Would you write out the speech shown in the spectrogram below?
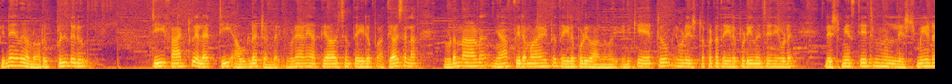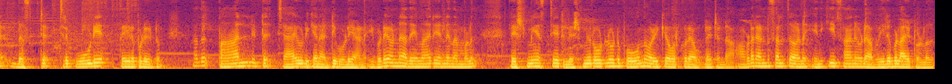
പിന്നെ ഇത് കണ്ടോ റിപ്പിൾഡ് ഒരു ടീ ഫാക്ടറി അല്ല ടീ ഔട്ട്ലെറ്റ് ഉണ്ട്. ഇവിടെയാണെങ്കിൽ അത്യാവശ്യം തേയില അത്യാവശ്യമല്ല ഇവിടെ നിന്നാണ് ഞാൻ സ്ഥിരമായിട്ട് തേയിലപ്പൊടി വാങ്ങുന്നത്. എനിക്ക് ഏറ്റവും ഇവിടെ ഇഷ്ടപ്പെട്ട തേയിലപ്പൊടി എന്ന് വെച്ച് കഴിഞ്ഞാൽ ഇവിടെ ലക്ഷ്മി എസ്റ്റേറ്റിൽ നിന്ന് ലക്ഷ്മിയുടെ ഡസ്റ്റ് ഇച്ചിരി കൂടിയ തേയിലപ്പൊടി കിട്ടും. അത് പാലിലിട്ട് ചായ കുടിക്കാൻ അടിപൊളിയാണ്. ഇവിടെയുണ്ട് അതേമാതിരി തന്നെ നമ്മൾ ലക്ഷ്മി എസ്റ്റേറ്റ് ലക്ഷ്മി റോഡിലോട്ട് പോകുന്ന വഴിക്ക് അവർക്കൊരു ഔട്ട്ലെറ്റ് ഉണ്ട്. അവിടെ രണ്ട് സ്ഥലത്തുമാണ് എനിക്ക് ഈ സാധനം ഇവിടെ അവൈലബിൾ ആയിട്ടുള്ളത്.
